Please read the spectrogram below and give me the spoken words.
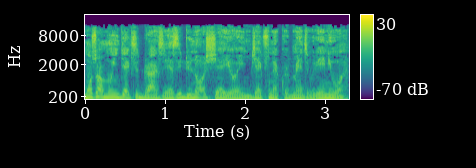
mo nso a mo inject drugs yɛsɛ do not share your injecting equipment with anyone.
